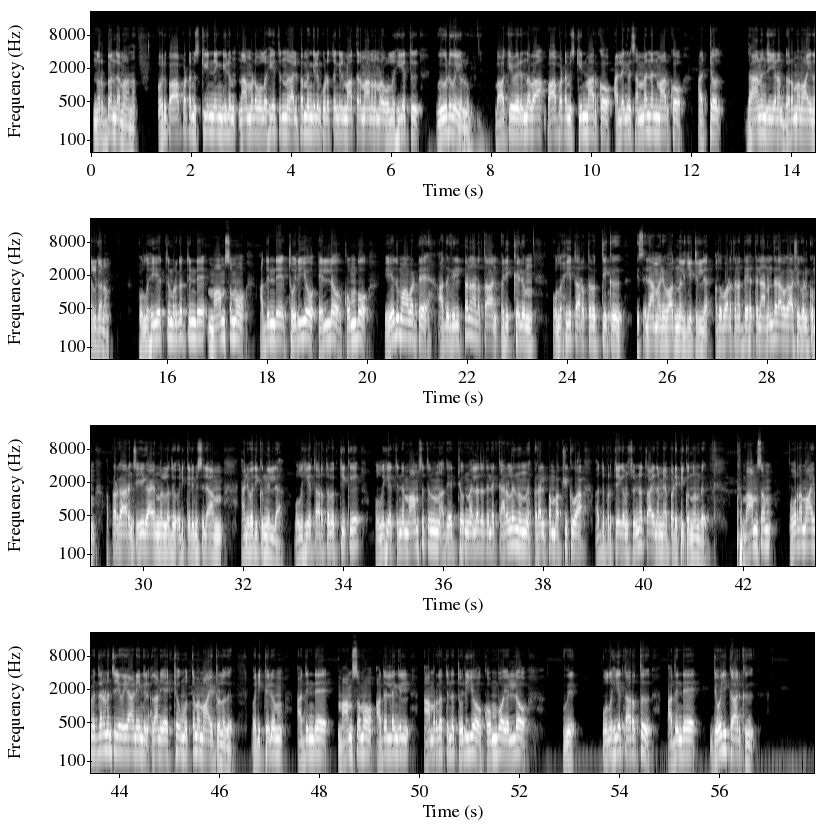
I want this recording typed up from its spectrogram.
നിർബന്ധമാണ്. ഒരു പാവപ്പെട്ട മിസ്കീനെങ്കിലും നമ്മുടെ ഉലഹിയത്തിൽ നിന്ന് അല്പമെങ്കിലും കൊടുത്തെങ്കിൽ മാത്രമാണ് നമ്മുടെ ഉലഹിയത്ത് വീടുകയുള്ളൂ. ബാക്കി വരുന്നവ പാവപ്പെട്ട മിസ്കീന്മാർക്കോ അല്ലെങ്കിൽ സമ്പന്നന്മാർക്കോ മറ്റോ ദാനം ചെയ്യണം ധർമ്മമായി നൽകണം. ഉൽഹിയത്ത് മൃഗത്തിന്റെ മാംസമോ അതിന്റെ തൊലിയോ എല്ലോ കൊമ്പോ ഏതുമാവട്ടെ അത് വിൽപ്പന നടത്താൻ ഒരിക്കലും ഉൽഹിയത്ത് അറുത്ത വ്യക്തിക്ക് ഇസ്ലാം അനുവാദം നൽകിയിട്ടില്ല. അതുപോലെ തന്നെ അദ്ദേഹത്തിന്റെ അനന്തരാവകാശികൾക്കും അപ്രകാരം ചെയ്യുക എന്നുള്ളത് ഒരിക്കലും ഇസ്ലാം അനുവദിക്കുന്നില്ല. ഉൽഹിയത്ത് അറുത്ത വ്യക്തിക്ക് ഉൽഹിയത്തിന്റെ മാംസത്തിൽ നിന്ന് അത് ഏറ്റവും നല്ലത് അതിന്റെ കരളിൽ നിന്ന് ഒരല്പം ഭക്ഷിക്കുക അത് പ്രത്യേകം സുന്നത്തായി നമ്മെ പഠിപ്പിക്കുന്നുണ്ട്. മാംസം പൂർണമായി വിതരണം ചെയ്യുകയാണെങ്കിൽ അതാണ് ഏറ്റവും ഉത്തമമായിട്ടുള്ളത്. ഒരിക്കലും അതിന്റെ മാംസമോ അതല്ലെങ്കിൽ ആ മൃഗത്തിന്റെ തൊലിയോ കൊമ്പോ എല്ലോ ഉലഹിയത്തറുത്ത് അതിന്റെ ജോലിക്കാർക്ക്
